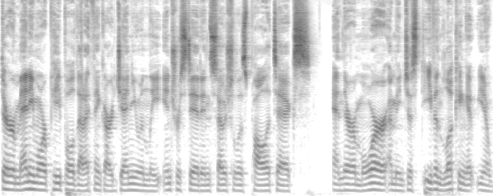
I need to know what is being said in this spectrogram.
there are many more people that I think are genuinely interested in socialist politics. And there are more, I mean, just even looking at, you know,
